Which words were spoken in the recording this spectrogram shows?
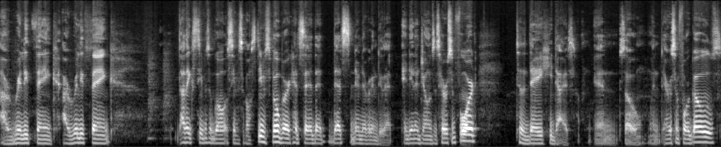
I really think, I really think, I think Steven Seagal, Steven Seagal, Steven Spielberg had said that that's they're never going to do that. Indiana Jones is Harrison Ford to the day he dies, and so when Harrison Ford goes,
